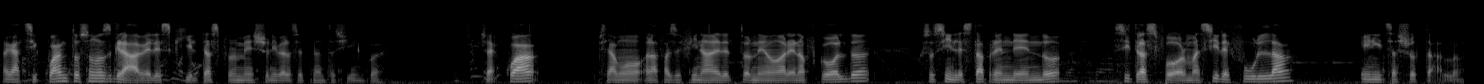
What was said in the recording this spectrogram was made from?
Ragazzi, quanto sono sgrave le skill transformation livello 75? Cioè, qua siamo alla fase finale del torneo Arena of Gold. Questo Sin le sta prendendo, si trasforma, si refulla e inizia a shottarlo.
